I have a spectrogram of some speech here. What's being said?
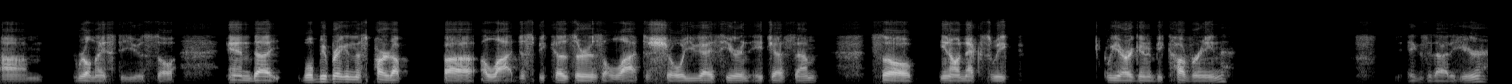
um, real nice to use. So, and uh, we'll be bringing this part up uh, a lot just because there's a lot to show you guys here in HSM. So, you know, next week we are going to be covering, exit out of here.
